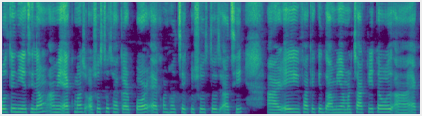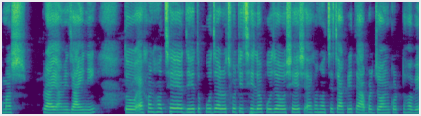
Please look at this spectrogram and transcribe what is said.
বলতে নিয়েছিলাম, আমি এক মাস অসুস্থ থাকার পর এখন হচ্ছে একটু সুস্থ আছি। আর এই ফাঁকে কিন্তু আমি আমার চাকরিটাও এক মাস প্রায় আমি যাইনি। তো এখন হচ্ছে যেহেতু পূজারও ছুটি ছিল, পূজাও শেষ, এখন হচ্ছে চাকরিতে আবার জয়েন করতে হবে।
